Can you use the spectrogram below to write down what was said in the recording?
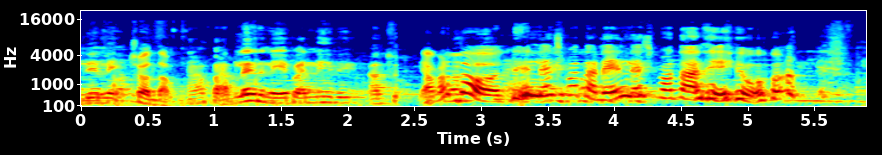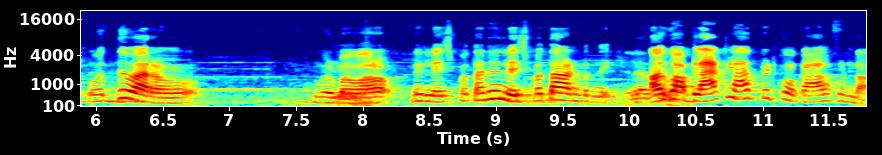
దీన్ని చూద్దాం. పర్లేదు నీ పని ఎవరితో? నేను లేచిపోతా నేను లేచిపోతా వద్దు వరం. మా వరం. నేను లేచిపోతా నేను లేచిపోతా అంటుంది. అది ఆ బ్లాక్ క్లాత్ పెట్టుకో కాలకుండా.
